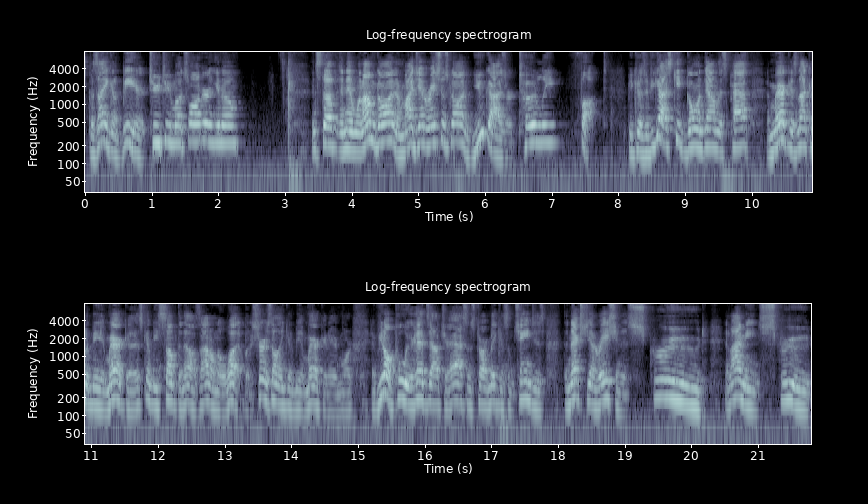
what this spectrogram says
because I ain't gonna be here too too much longer. You know, and stuff. And then when I'm gone and my generation's gone, you guys are totally fucked. Because if you guys keep going down this path, America is not going to be America. It's going to be something else. I don't know what, but sure it's only going to be American anymore. If you don't pull your heads out your ass and start making some changes, the next generation is screwed. And I mean screwed.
